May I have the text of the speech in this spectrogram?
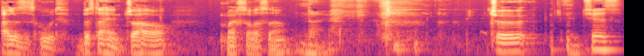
alles ist gut. Bis dahin. Ciao. Magst du was sagen? Nein. Tschö. Tschüss.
